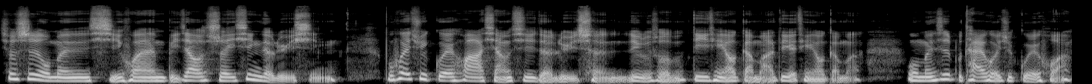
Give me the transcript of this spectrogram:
就是我们喜欢比较随性的旅行。不会去规划详细的旅程，例如说第一天要干嘛，第二天要干嘛，我们是不太会去规划。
